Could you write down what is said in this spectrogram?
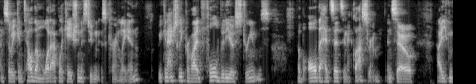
And so we can tell them what application a student is currently in. We can actually provide full video streams of all the headsets in a classroom. And so uh, you can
